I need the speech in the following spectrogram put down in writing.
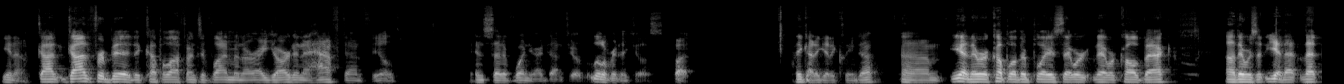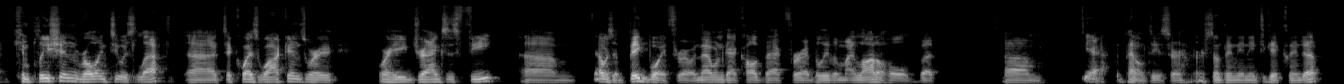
you know, God God forbid a couple offensive linemen are a yard and a half downfield instead of one yard downfield. A little ridiculous, but they got to get it cleaned up. Um, yeah, there were a couple other plays that were that were called back. Uh, there was a yeah that that completion rolling to his left uh, to Quez Watkins where where he drags his feet. Um, that was a big boy throw, and that one got called back for I believe a Mailata hold. But um, yeah, the penalties are, are something they need to get cleaned up.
